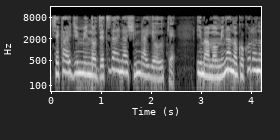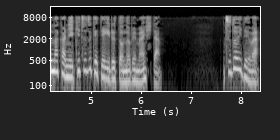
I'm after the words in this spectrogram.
世界人民の絶大な信頼を受け、今も皆の心の中に生き続けていると述べました。集いでは、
